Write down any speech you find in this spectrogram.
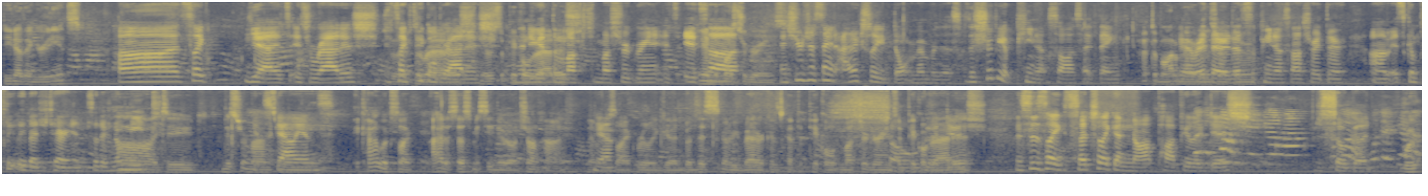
Do you know the ingredients? Uh, it's like, yeah, it's, it's radish. It's like pickled radish. radish. There's the and then pickled you get the radish. mustard green. It's it's And the uh, mustard greens. And she was just saying, I actually don't remember this, but there should be a peanut sauce, I think. At the bottom Yeah, right there. right That's there. the peanut sauce right there. Um, it's completely vegetarian, so there's no Oh, meat. Oh, dude, this reminds scallions. me. It kind of looks like I had a sesame seed noodle in Shanghai that Yeah. was like really good, but this is gonna be better because it's got the pickled mustard greens So and pickled good, dude. radish. This is like such like a not popular dish, but it's so good. Well,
